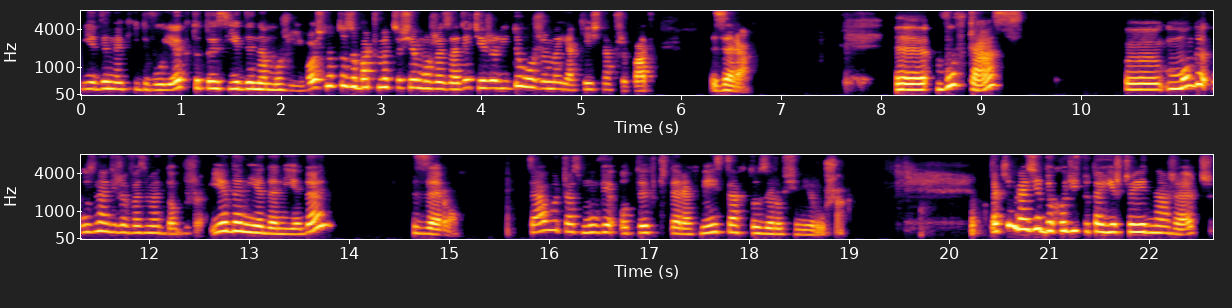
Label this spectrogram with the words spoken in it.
jedynek i dwójek, to to jest jedyna możliwość. No to zobaczmy, co się może zadziać, jeżeli dołożymy jakieś na przykład zera. E, wówczas y, mogę uznać, że wezmę dobrze. 1, 1, 1, 0. Cały czas mówię o tych czterech miejscach, to 0 się nie rusza. W takim razie dochodzi tutaj jeszcze jedna rzecz,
